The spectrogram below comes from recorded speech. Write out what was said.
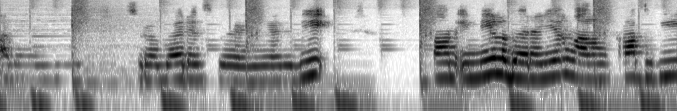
ada yang di Surabaya dan sebagainya. Jadi tahun ini lebarannya nggak lengkap, jadi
